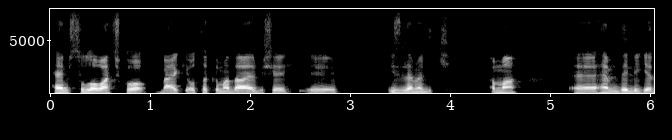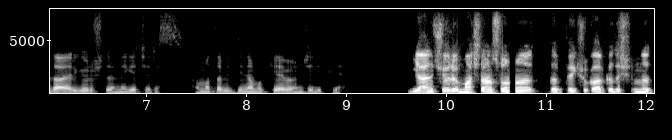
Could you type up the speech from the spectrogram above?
hem Slovaçko belki o takıma dair bir şey e, izlemedik ama e, hem de lige dair görüşlerine geçeriz. Ama tabii Dinamo Kiev öncelikli. Yani şöyle maçtan sonra da pek çok arkadaşımla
